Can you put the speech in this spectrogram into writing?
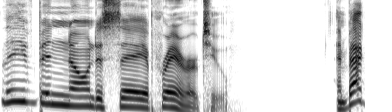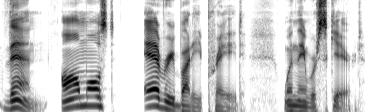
they've been known to say a prayer or two. And back then, almost everybody prayed when they were scared.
